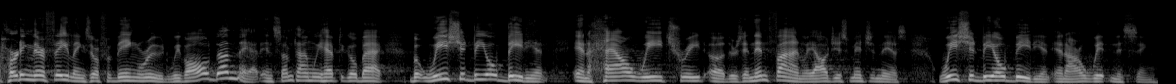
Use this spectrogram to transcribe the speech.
hurting their feelings or for being rude. We've all done that, and sometimes we have to go back. But we should be obedient in how we treat others. And then finally, I'll just mention this we should be obedient in our witnessing,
